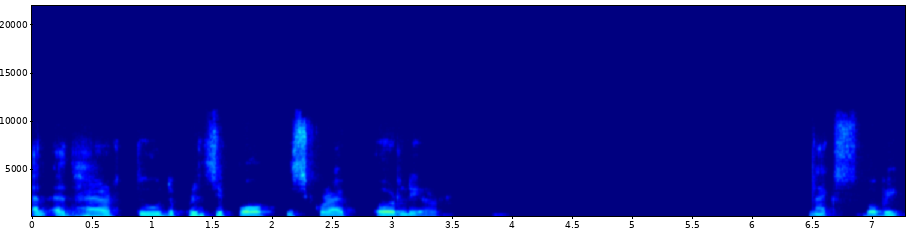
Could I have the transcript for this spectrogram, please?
and adhere to the principle described earlier. Next, Bobby.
